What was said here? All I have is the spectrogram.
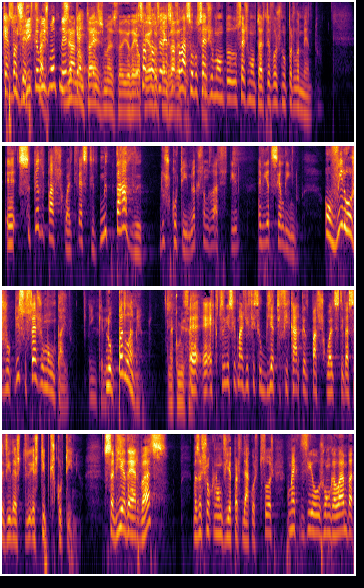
quero só dizer. prejudica Luís. Montenegro. Já não Quer- quer- tens, mas eu dei é ao só, Pedro, só, tenho é que só falar sobre o Sérgio, Mon- o Sérgio Monteiro, que teve hoje no Parlamento. Eh, Se Pedro Passos Coelho tivesse tido metade do escrutínio a que estamos a assistir, havia de ser lindo. Ouvir hoje o que disse o Sérgio Monteiro Incrível. no Parlamento Na comissão. é, é que teria sido mais difícil beatificar Pedro Passos Coelho se tivesse havido este, este tipo de escrutínio. Sabia da Airbus, mas achou que não devia partilhar com as pessoas. Como é que dizia o João Galamba?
